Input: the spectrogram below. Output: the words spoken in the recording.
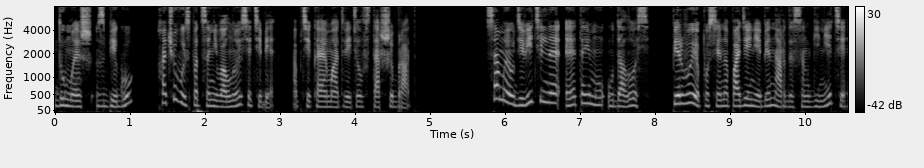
«Думаешь, сбегу?» «Хочу выспаться, не волнуйся тебе», — обтекаемо ответил старший брат. Самое удивительное, это ему удалось. Впервые после нападения Бенардо Сангинетти,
